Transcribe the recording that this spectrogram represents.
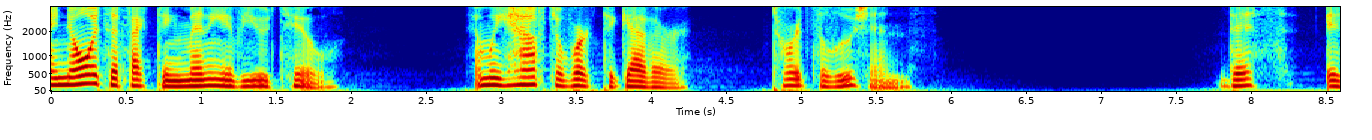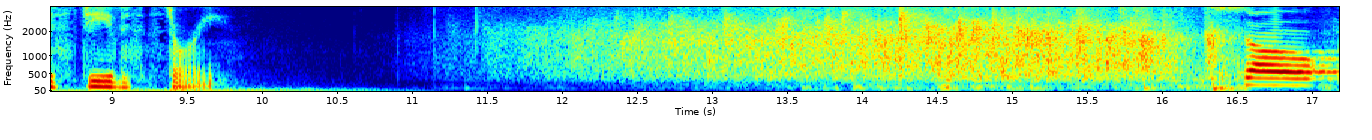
I know it's affecting many of you too, and we have to work together toward solutions. This is Steve's story. So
